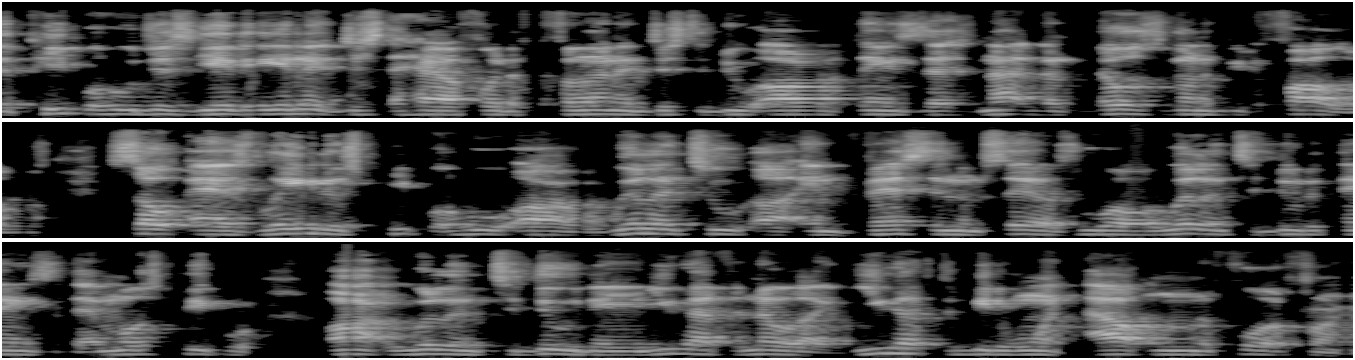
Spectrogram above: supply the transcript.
The people who just get in it just to have for the fun and just to do all the things that's not gonna, those are going to be the followers. So as leaders, people who are willing to uh, invest in themselves, who are willing to do the things that most people aren't willing to do, then you have to know like you have to be the one out on the forefront.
